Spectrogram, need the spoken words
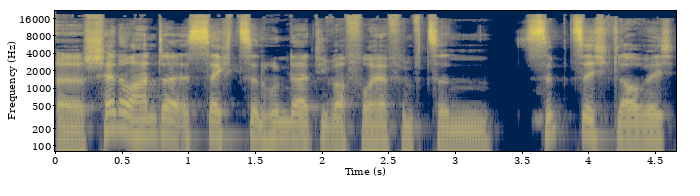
äh, Shadowhunter ist 1600, die war vorher 1570, glaube ich.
